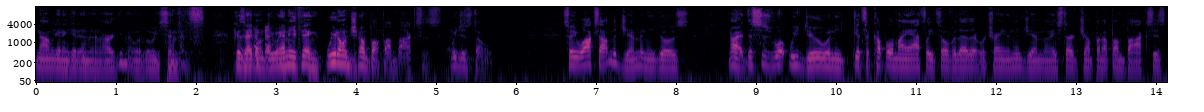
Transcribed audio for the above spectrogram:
Now I'm going to get in an argument with Louie Simmons because I don't do anything. We don't jump up on boxes. We just don't. So he walks out in the gym and he goes, All right, this is what we do. And he gets a couple of my athletes over there that were training in the gym and they start jumping up on boxes.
